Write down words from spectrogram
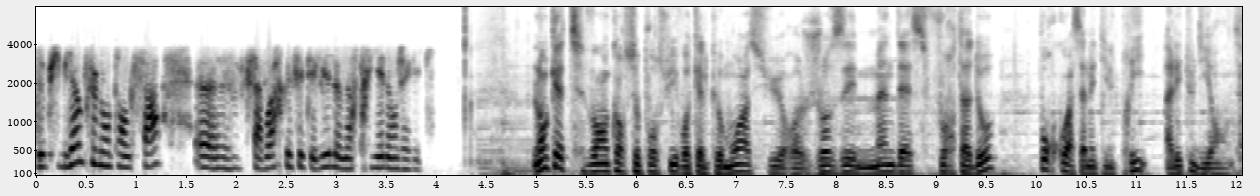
depuis bien plus longtemps que ça, savoir que c'était lui le meurtrier d'Angélique. L'enquête va encore se poursuivre quelques mois sur José Mendes Furtado. Pourquoi ça n'est-il pris à l'étudiante?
